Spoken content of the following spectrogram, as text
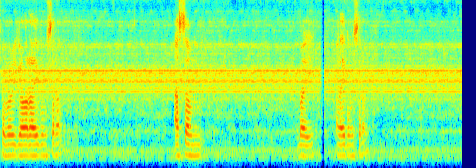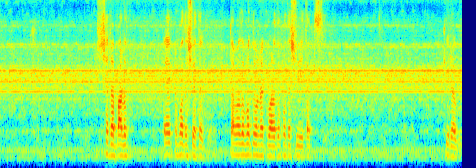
সবাইকে ওয়ালাইকুম সালাম। আসাম ভাই ওয়ালাইকুম আসসালাম সেটা ভারত একটা প্রদেশ হয়ে থাকবে। তো আমরা তো বর্তমানে একটা ভারতের প্রদেশ হয়ে থাকতেছি। কি রাখব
